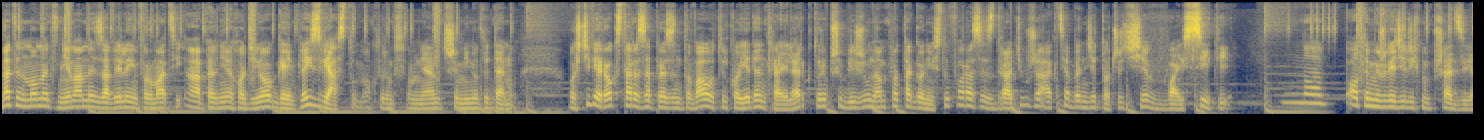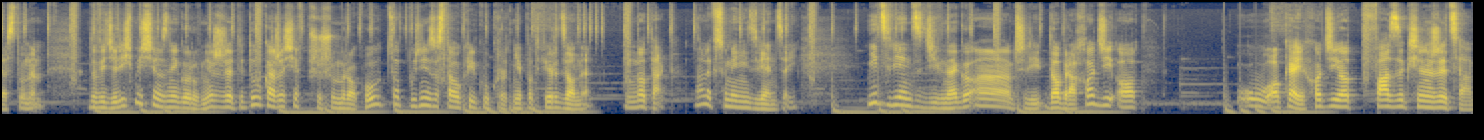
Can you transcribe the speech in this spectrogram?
Na ten moment nie mamy za wiele informacji, a pewnie chodzi o gameplay zwiastun, o którym wspomniałem 3 minuty temu. Właściwie Rockstar zaprezentowało tylko jeden trailer, który przybliżył nam protagonistów oraz zdradził, że akcja będzie toczyć się w Vice City. No, o tym już wiedzieliśmy przed zwiastunem. Dowiedzieliśmy się z niego również, że tytuł ukaże się w przyszłym roku, co później zostało kilkukrotnie potwierdzone. No tak, ale w sumie nic więcej. Nic więc dziwnego, a, czyli dobra, chodzi o... Uuu, okej, okay, chodzi o fazy księżyca.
